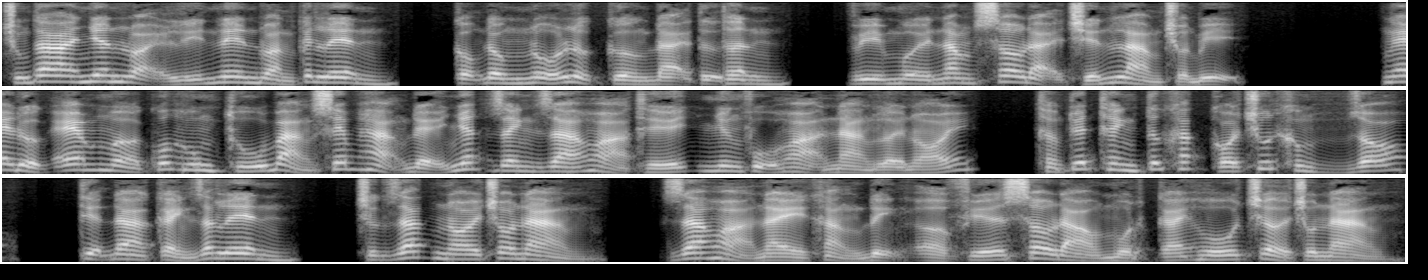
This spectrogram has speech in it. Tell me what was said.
Chúng ta nhân loại lý nên đoàn kết lên, cộng đồng nỗ lực cường đại tự thân, vì 10 năm sau đại chiến làm chuẩn bị. Nghe được em mở quốc hung thú bảng xếp hạng đệ nhất danh gia hỏa thế nhưng phụ họa nàng lời nói, thẩm tuyết thanh tức khắc có chút không rõ, tiện đà cảnh giác lên, trực giác nói cho nàng, gia hỏa này khẳng định ở phía sau đào một cái hố chờ cho nàng.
